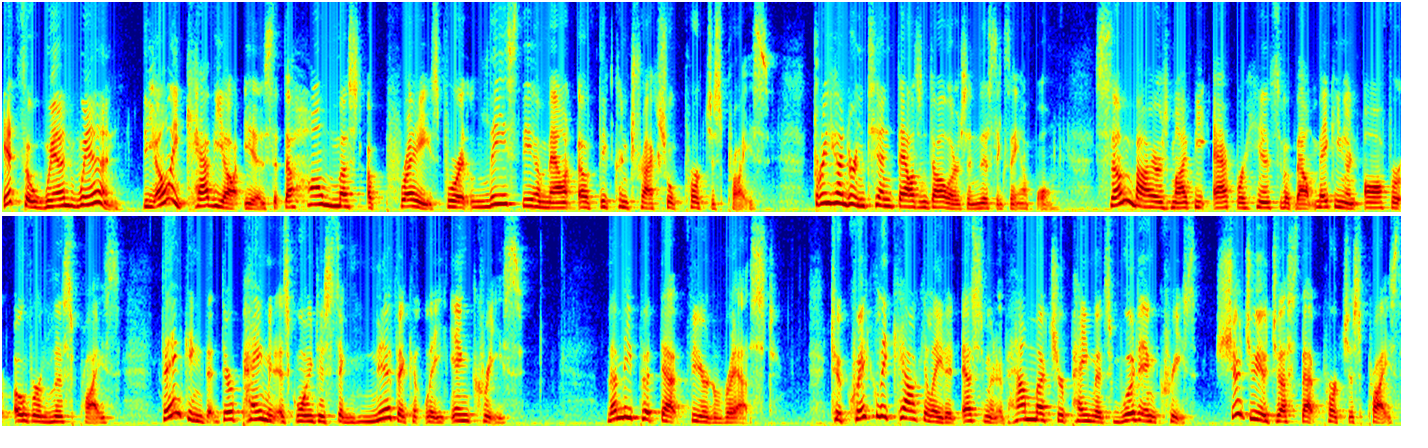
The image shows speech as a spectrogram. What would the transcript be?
It's a win-win. The only caveat is that the home must appraise for at least the amount of the contractual purchase price, $310,000 in this example. Some buyers might be apprehensive about making an offer over list price, thinking that their payment is going to significantly increase. Let me put that fear to rest. To quickly calculate an estimate of how much your payments would increase should you adjust that purchase price,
